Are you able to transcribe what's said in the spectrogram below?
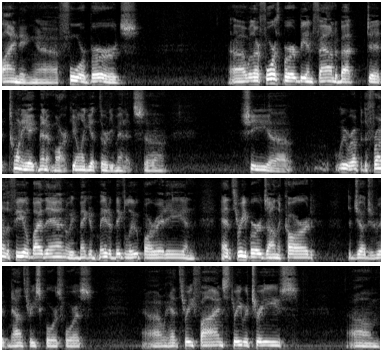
finding uh, four birds uh, with our fourth bird being found about the 28 minute mark you only get 30 minutes uh, she uh, we were up at the front of the field by then. We'd make a, made a big loop already and had three birds on the card. The judge had written down three scores for us. Uh, we had three finds, three retrieves, um,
